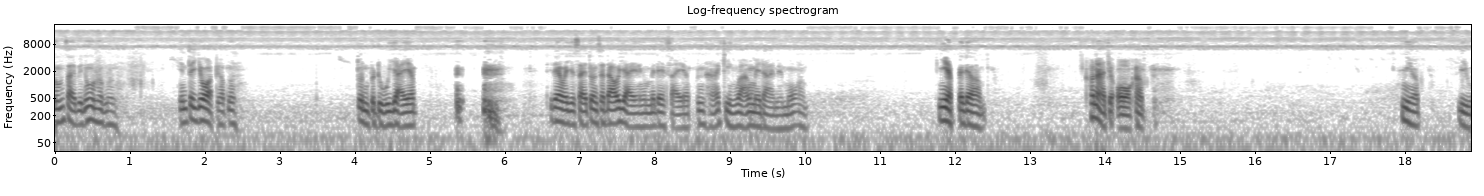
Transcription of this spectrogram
ผมใส่ไปนู่นครับนู่นเห็นแต่ยอดครับนู่นต้นประดู่ใหญ่ครับ ที่แรกว่าจะใส่ต้นสะเดาใหญ่ไม่ได้ใส่ครับมันหากิ่งวางไม่ได้ไม่เหมาะครับ เงียบไปแล้วครับเขาน่าจะออกครับ นี่ครับหลิว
